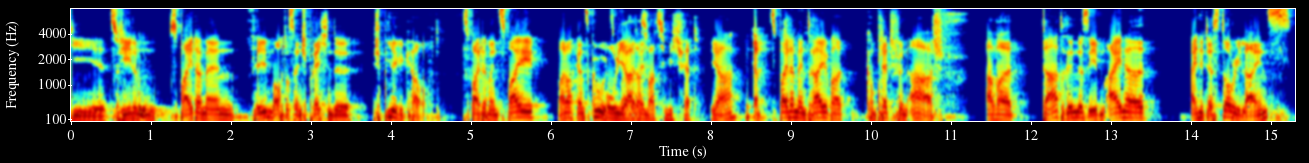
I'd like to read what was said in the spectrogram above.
die zu jedem Spider-Man-Film auch das entsprechende Spiel gekauft. Spider-Man 2 war noch ganz gut. Oh ja, das war ziemlich fett. ja, Ja. Spider-Man 3 war komplett für den Arsch. Aber da drin ist eben eine, eine der Storylines,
